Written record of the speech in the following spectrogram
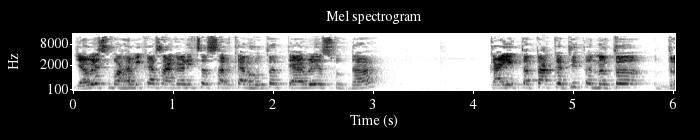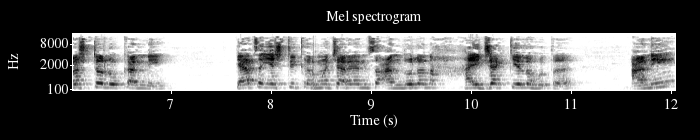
ज्यावेळेस महाविकास आघाडीचं सरकार होतं त्यावेळेस सुद्धा काही तथाकथित नतद्रष्ट लोकांनी त्याच एसटी कर्मचाऱ्यांचं आंदोलन हायजॅक केलं होतं आणि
